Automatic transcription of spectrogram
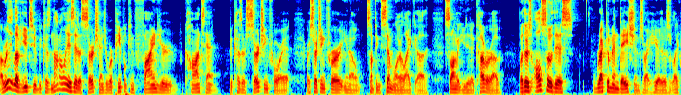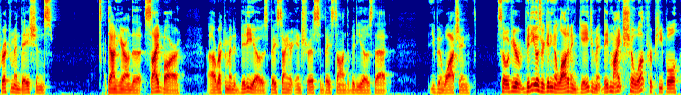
I really love YouTube because not only is it a search engine where people can find your content because they're searching for it or searching for, you know, something similar like a song that you did a cover of, but there's also this recommendations right here. There's like recommendations down here on the sidebar, uh, recommended videos based on your interests and based on the videos that you've been watching. So if your videos are getting a lot of engagement, they might show up for people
